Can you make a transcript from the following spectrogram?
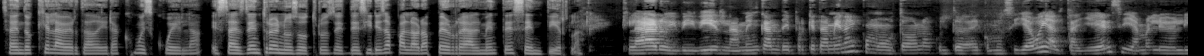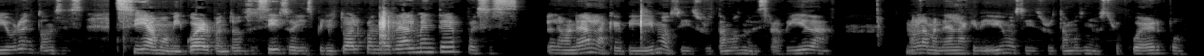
sabiendo que la verdadera como escuela está dentro de nosotros, de decir esa palabra, pero realmente sentirla. Claro, y vivirla, me encanta, porque también hay como toda una cultura de como si ya voy al taller, si ya me leo el libro, entonces sí amo mi cuerpo, entonces sí soy espiritual, cuando realmente pues es la manera en la que vivimos y disfrutamos nuestra vida, ¿no? La manera en la que vivimos y disfrutamos nuestro cuerpo.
